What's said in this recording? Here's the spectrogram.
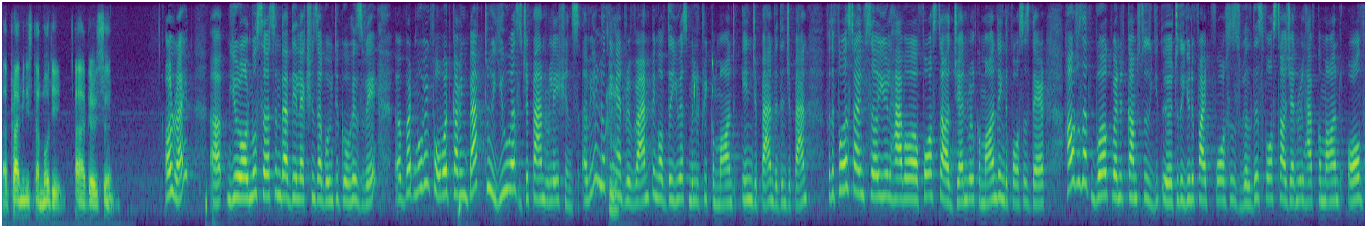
uh, Prime Minister Modi very soon. All right. Uh, you're almost certain that the elections are going to go his way. Uh, but moving forward, coming back to U.S.-Japan relations, uh, we are looking mm -hmm. at revamping of the U.S. military command in Japan, within Japan. For the first time, sir, you'll have a four-star general commanding the forces there. How does that work when it comes to, uh, to the unified forces? Will this four-star general have command of,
